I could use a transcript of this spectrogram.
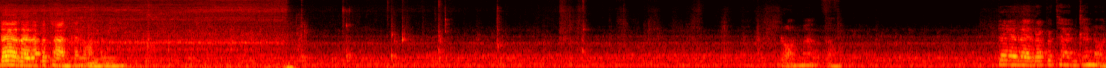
ได้อะไรรับประทานคะนอนวันนี้ ร้อนมากต่อได้อะไรรับประทานคะนอน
